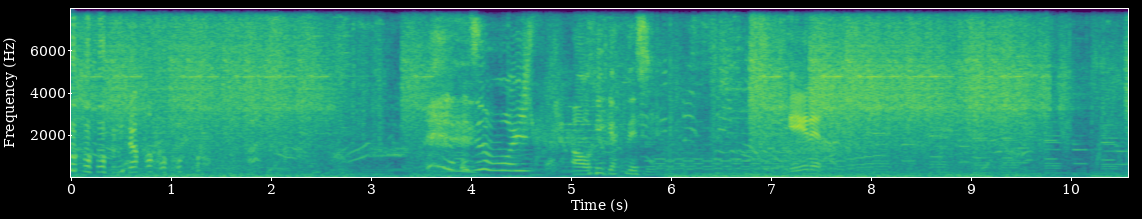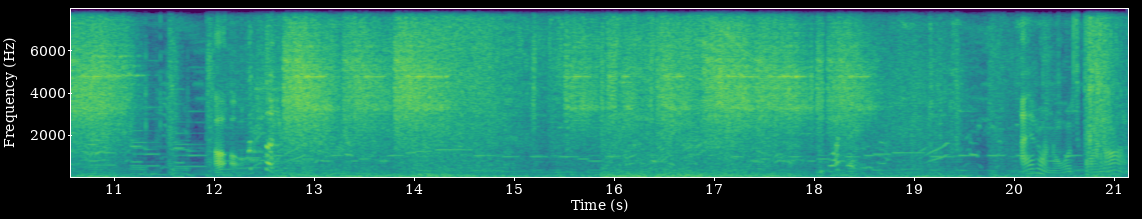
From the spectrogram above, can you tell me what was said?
Oh, no. It's the worst. Oh, he got this. Eat it. Uh oh. What? I don't know what's going on.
